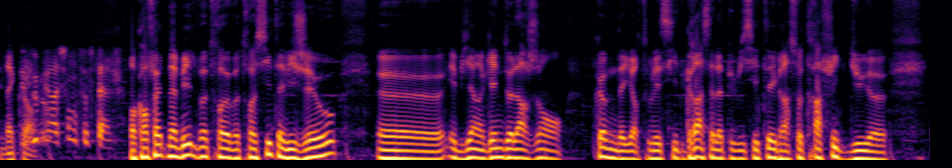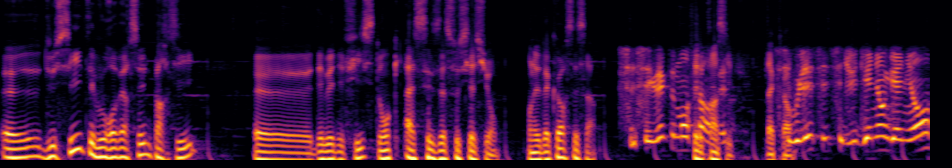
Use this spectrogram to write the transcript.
des opérations de sauvetage. Donc en fait, Nabil, votre, votre site Avigeo euh, eh bien, gagne de l'argent, comme d'ailleurs tous les sites, grâce à la publicité, grâce au trafic du, euh, euh, du site, et vous reversez une partie euh, des bénéfices donc à ces associations. On est d'accord, c'est ça? C'est exactement c'est ça. le principe. Si vous voulez, c'est du gagnant-gagnant.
